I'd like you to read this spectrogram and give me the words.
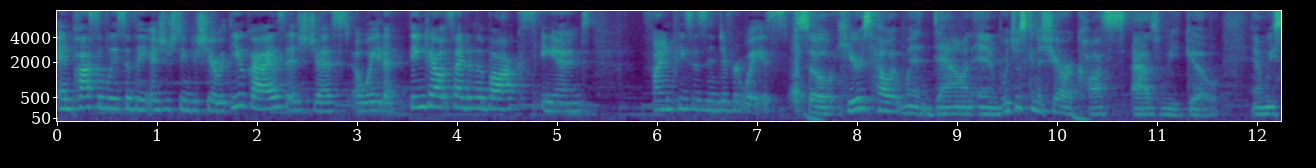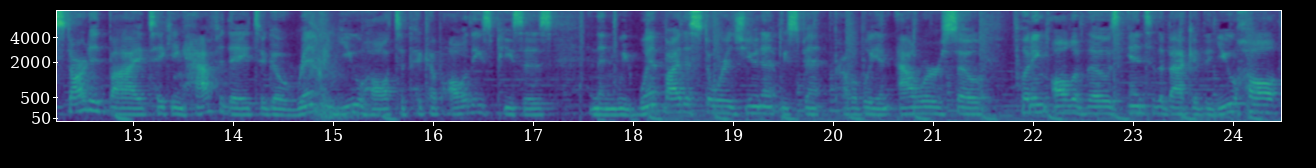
and possibly something interesting to share with you guys as just a way to think outside of the box and find pieces in different ways. So here's how it went down, and we're just gonna share our costs as we go. And we started by taking half a day to go rent a U-Haul to pick up all these pieces, and then we went by the storage unit. We spent probably an hour or so putting all of those into the back of the U-Haul,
